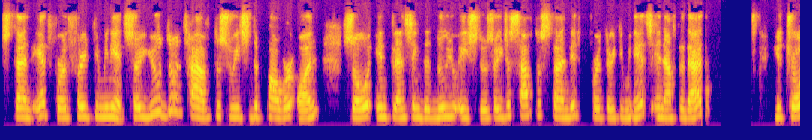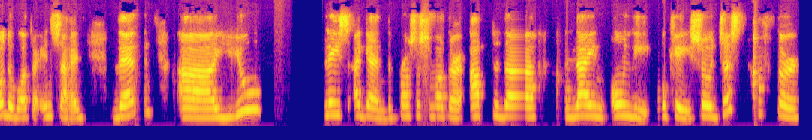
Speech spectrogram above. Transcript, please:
stand it for 30 minutes. So you don't have to switch the power on. So in cleansing the new UH2, so you just have to stand it for 30 minutes. And after that, you throw the water inside. Then uh, you place again the processed water up to the line only. Okay so just after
